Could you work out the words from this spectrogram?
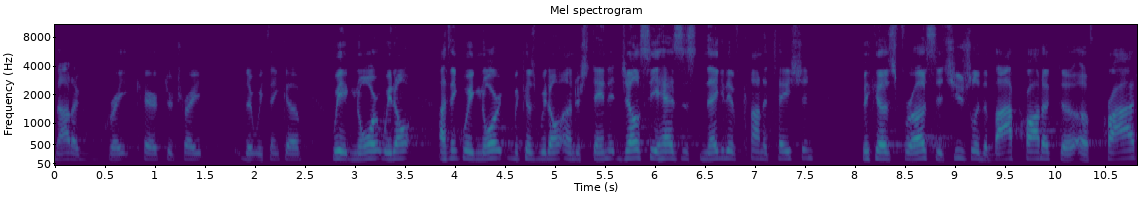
not a great character trait that we think of. We ignore it. We don't, I think we ignore it because we don't understand it. Jealousy has this negative connotation because for us it's usually the byproduct of, of pride.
